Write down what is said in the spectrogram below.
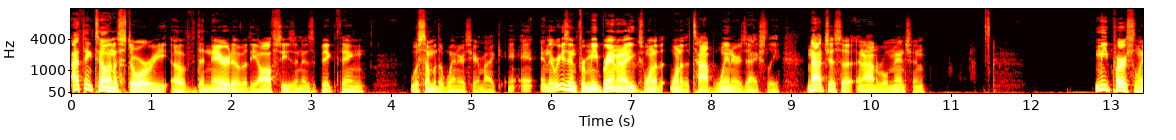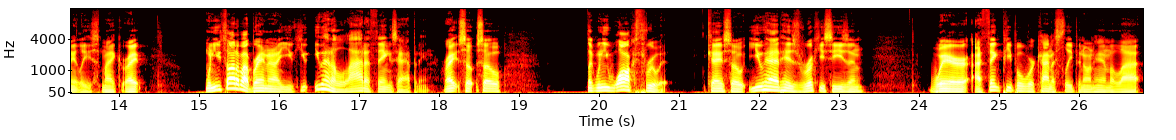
I think telling a story of the narrative of the offseason is a big thing with some of the winners here, Mike. And, and the reason for me, Brandon Aiyuk's one of the, one of the top winners, actually, not just a, an honorable mention. Me personally, at least, Mike. Right when you thought about Brandon Aiyuk, you, you had a lot of things happening, right? So so like when you walk through it, okay, so you had his rookie season where I think people were kind of sleeping on him a lot.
